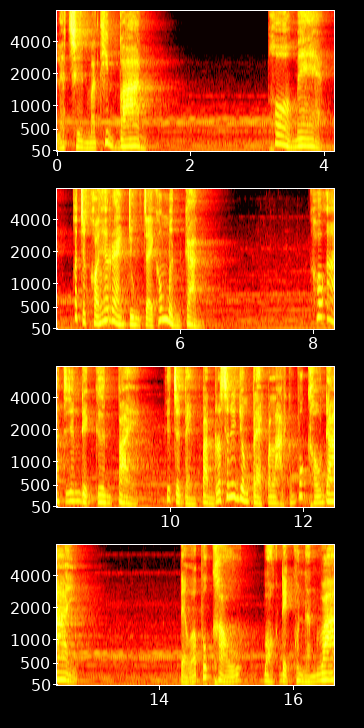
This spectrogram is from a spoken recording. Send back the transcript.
และเชิญมาที่บ้าน พ่อแม่ก็จะคอยให้แรงจูงใจเขาเหมือนกัน เขาอาจจะยังเด็กเกินไปที่จะแบ่งปันรสนิยมแปลกประหลาดของพวกเขาได้ แต่ว่าพวกเขาบอกเด็กคนนั้นว่า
